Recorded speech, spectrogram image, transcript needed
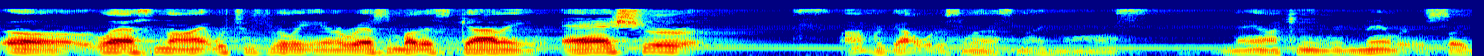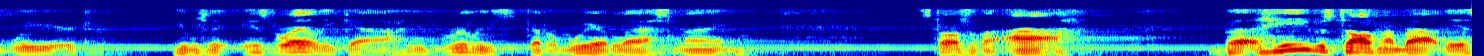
uh, last night, which was really interesting, by this guy named Asher. I forgot what his last name was. Now I can't even remember. It was so weird. He was an Israeli guy. He's really got a weird last name. Starts with an I. But he was talking about this,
